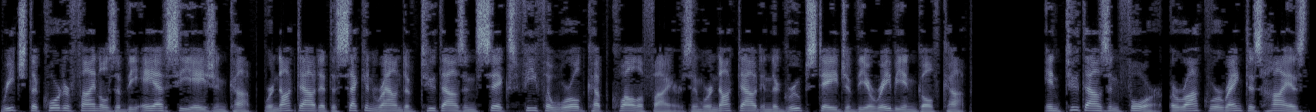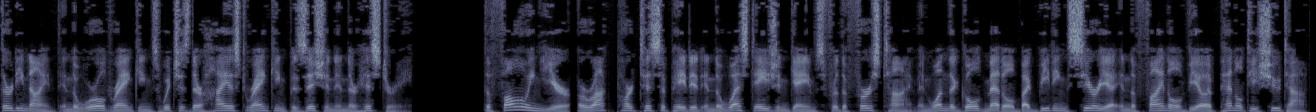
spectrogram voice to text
reached the quarter-finals of the AFC Asian Cup, were knocked out at the second round of 2006 FIFA World Cup qualifiers and were knocked out in the group stage of the Arabian Gulf Cup. In 2004, Iraq were ranked as high as 39th in the world rankings which is their highest ranking position in their history. The following year, Iraq participated in the West Asian Games for the first time and won the gold medal by beating Syria in the final via a penalty shootout,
